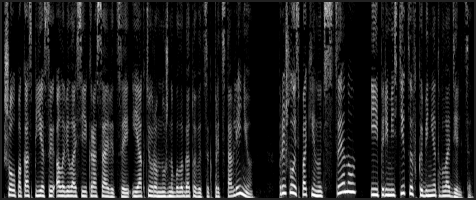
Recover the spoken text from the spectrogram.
шел показ пьесы о Лавеласе и красавице, и актерам нужно было готовиться к представлению, пришлось покинуть сцену и переместиться в кабинет владельца.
